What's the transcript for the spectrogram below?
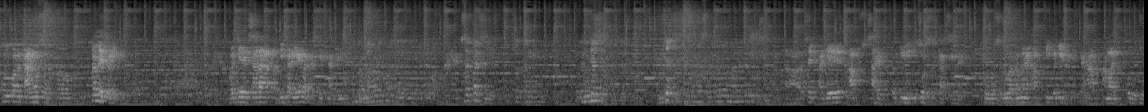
કોઈ પણ કારણોસર ટલે ચડી વચ્ચે સારા અધિકારી આવ્યા હતા કેટલા સરકાર છે. ગુજરાત સરકાર ગુજરાત અ, સાહેબ, આજે આપ સાહેબ પ્રતિનિધિ છો, સરકાર છે. તો શરૂઆત અમે આપથી કરીએ કે આપ આમાં થોડું જો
